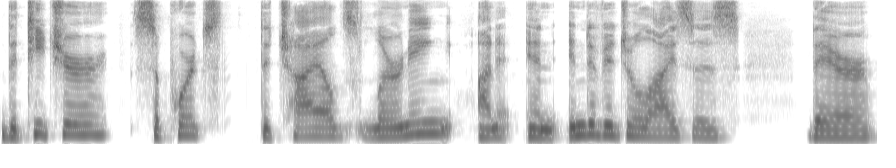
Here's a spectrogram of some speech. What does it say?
the teacher supports the child's learning on and individualizes their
